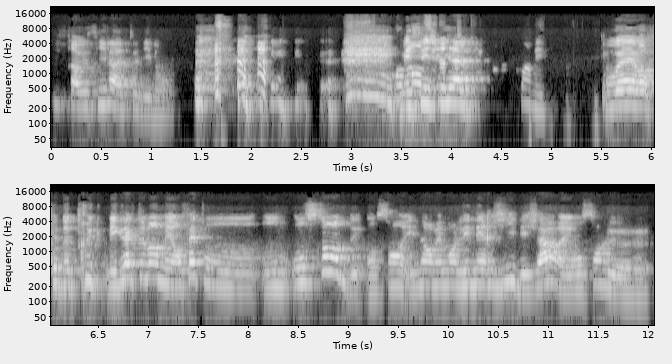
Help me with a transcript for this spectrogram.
Tu seras aussi là, toi, dis donc. mais c'est génial. Ouais, on fait notre truc. Mais exactement, mais en fait, on, on, on sent, on sent énormément l'énergie déjà et on sent le,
